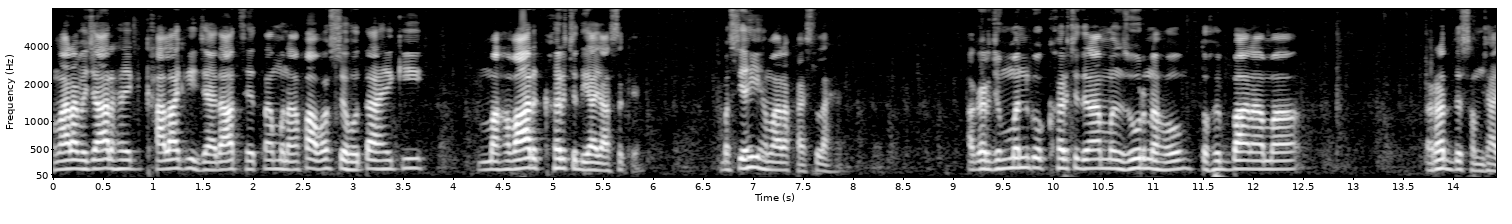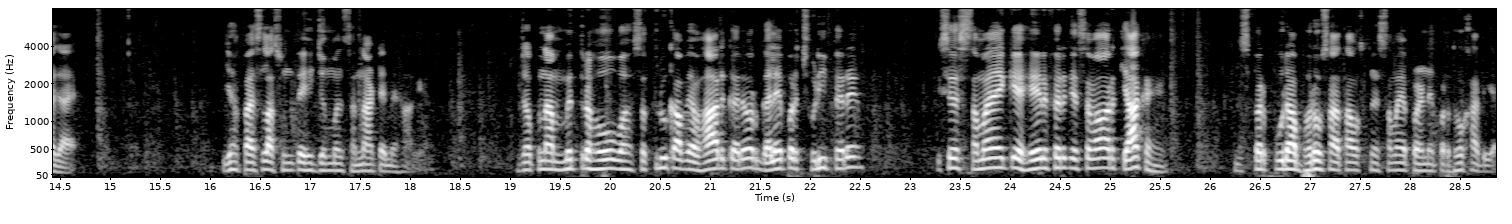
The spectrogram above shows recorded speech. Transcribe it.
हमारा विचार है कि खाला की जायदाद से इतना मुनाफा अवश्य होता है कि माहवार खर्च दिया जा सके। बस यही हमारा फैसला है। अगर जुम्मन को खर्च देना मंजूर न हो तो हिब्बानामा रद्द समझा जाए। यह फैसला सुनते ही जुम्मन सन्नाटे में आ गया। जो अपना मित्र हो, वह शत्रु का व्यवहार करे और गले पर छुरी फेरे, इसे समय के हेर फेर के सिवा और क्या कहें? जिस पर पूरा भरोसा था, उसने समय पड़ने पर धोखा दिया।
